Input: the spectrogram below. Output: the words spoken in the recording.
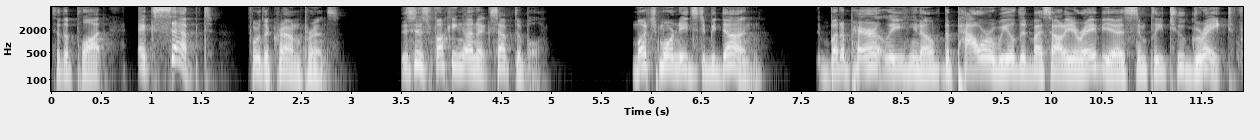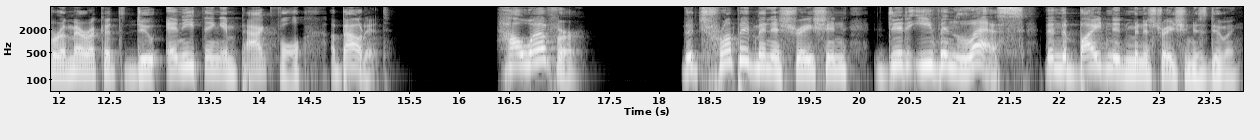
to the plot, except for the Crown Prince. This is fucking unacceptable. Much more needs to be done. But apparently, you know, the power wielded by Saudi Arabia is simply too great for America to do anything impactful about it. However, the Trump administration did even less than the Biden administration is doing.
